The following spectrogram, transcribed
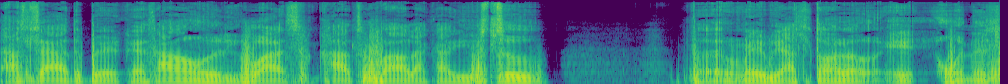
outside the Bearcats, I don't really watch college football like I used to. But maybe I start it when this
